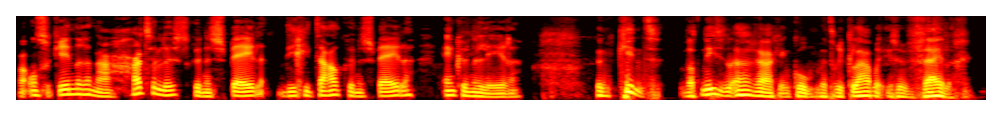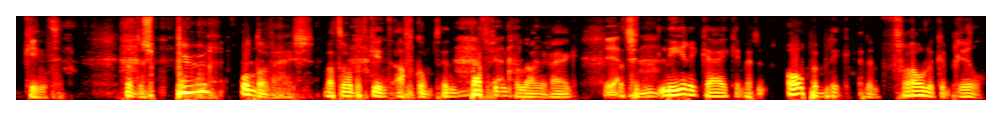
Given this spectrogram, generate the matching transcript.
waar onze kinderen naar hartelust kunnen spelen, digitaal kunnen spelen en kunnen leren. Een kind wat niet in aanraking komt met reclame is een veilig kind. Dat is puur onderwijs wat er op het kind afkomt. En dat vind ik belangrijk. Ja. Dat ze leren kijken met een open blik en een vrolijke bril.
